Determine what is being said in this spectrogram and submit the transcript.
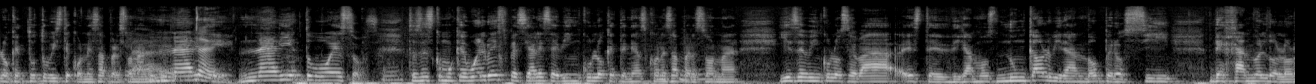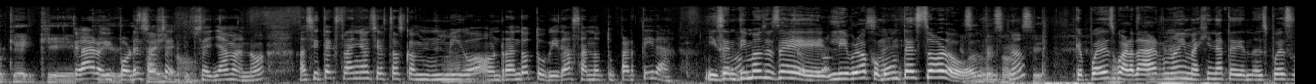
lo que tú tuviste con esa persona. Nadie, nadie tuvo eso. Entonces como que vuelve especial ese vínculo que tenías con esa persona y ese vínculo se va, este, digamos, nunca olvidando, pero sí dejando el dolor que... que claro, y por eso se, llama, ¿no? Así te extraño si estás conmigo, honrando tu vida, sano tu partida. Y sentimos ese libro como un tesoro, ¿no? Que puedes guardar, ¿no? Imagínate después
